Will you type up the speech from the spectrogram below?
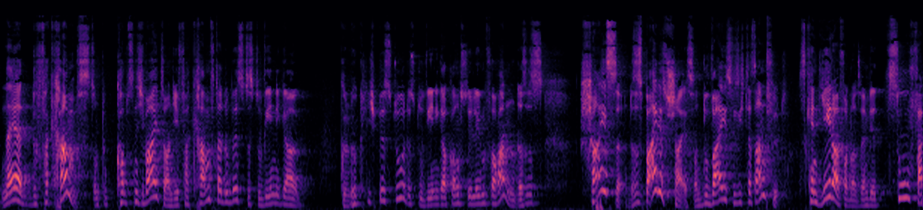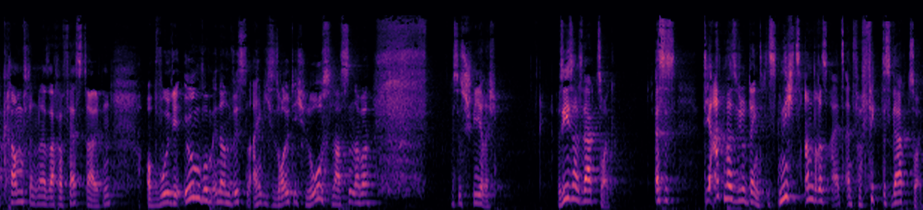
naja, du verkrampfst und du kommst nicht weiter. Und je verkrampfter du bist, desto weniger glücklich bist du, desto weniger kommst du im Leben voran. Das ist scheiße. Das ist beides scheiße. Und du weißt, wie sich das anfühlt. Das kennt jeder von uns, wenn wir zu verkrampft an einer Sache festhalten, obwohl wir irgendwo im Inneren wissen, eigentlich sollte ich loslassen, aber es ist schwierig. Sieh es als Werkzeug. Es ist die Art und Weise, wie du denkst, ist nichts anderes als ein verficktes Werkzeug.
